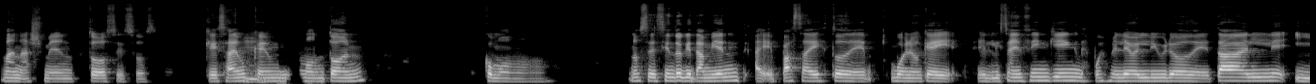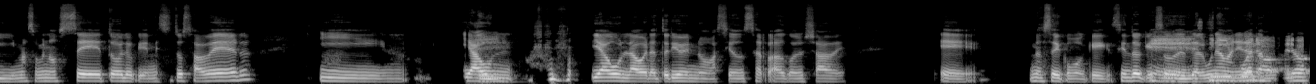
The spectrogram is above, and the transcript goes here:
management, todos esos? Que sabemos que hay mm. un montón, como, no sé, siento que también eh, pasa esto de, bueno, ok, el design thinking, después me leo el libro de tal y más o menos sé todo lo que necesito saber. Y, y un, y a un laboratorio de innovación cerrado con llave. Eh, no sé, como que siento que eso de, eh, alguna manera. Bueno, pero,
